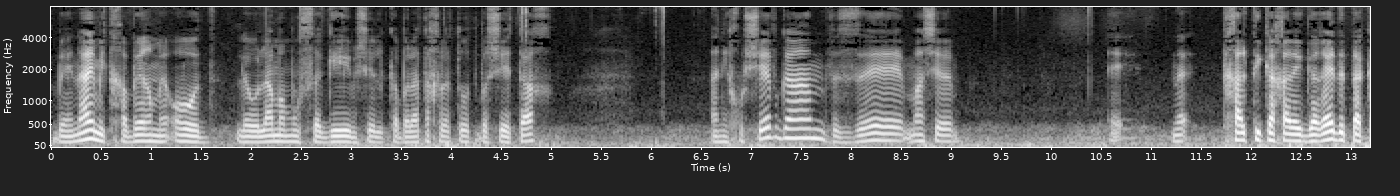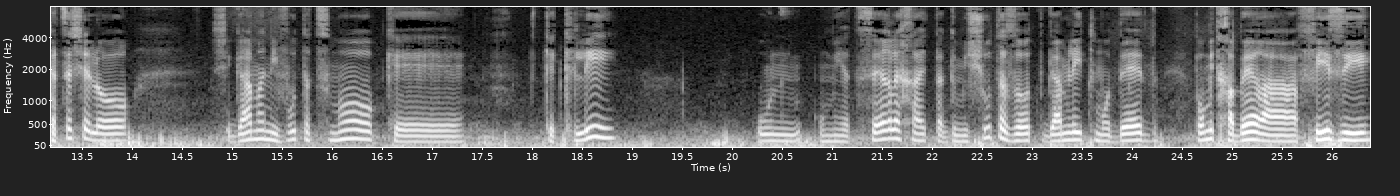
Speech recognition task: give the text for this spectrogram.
בעיניי מתחבר מאוד לעולם המושגים של קבלת החלטות בשטח. אני חושב גם, וזה מה ש... התחלתי ככה לגרד את הקצה שלו, שגם הניווט עצמו כ... ככלי, הוא, הוא מייצר לך את הגמישות הזאת גם להתמודד. פה מתחבר הפיזי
